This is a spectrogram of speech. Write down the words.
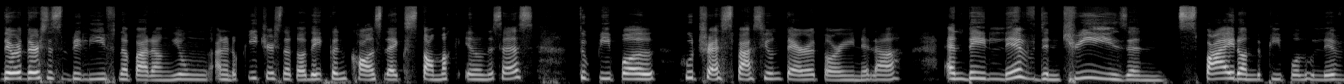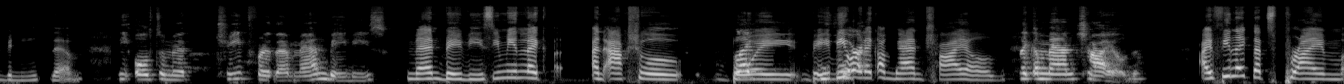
There, there's this belief na parang yung ano, no, creatures na to, they can cause like stomach illnesses to people who trespass yung territory nila. And they lived in trees and spied on the people who live beneath them. The ultimate treat for them, man babies. Man babies. You mean like an actual Like, boy baby or like a man child? Like a man child. I feel like that's prime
